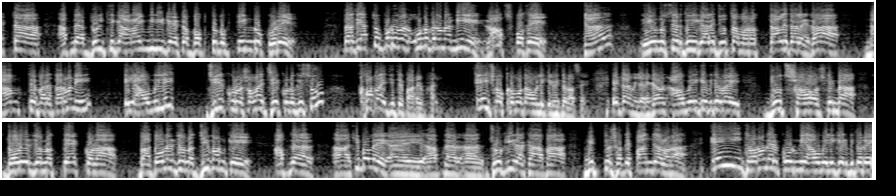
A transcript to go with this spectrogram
একটা, আপনার দুই থেকে আড়াই মিনিটের একটা বক্তব্য কেন্দ্র করে তারা যে এত পরিমাণ অনুপ্রেরণা নিয়ে রাজপথে হ্যাঁ? ইউনুসের দুই গালে জুতা মারো, তালে তালে, তারা নামতে পারে। তার মানে এই আওয়ামী লীগ যে কোনো সময় যে কোনো কিছু ঘটাই দিতে পারে ভাই। এই সক্ষমতা আওয়ামী লীগের ভিতর আছে। এটা আমি জানি। কারণ আওয়ামী লীগের ভিতরে ভাই যুদ্ধ সাহস কিংবা দলের জন্য ত্যাগ করা বা দলের জন্য জীবনকে আপনার কি বলে, এই আপনার ঝুঁকি রাখা বা মৃত্যুর সাথে পাঞ্জা লড়া, এই ধরনের কর্মী আওয়ামী লীগের ভিতরে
